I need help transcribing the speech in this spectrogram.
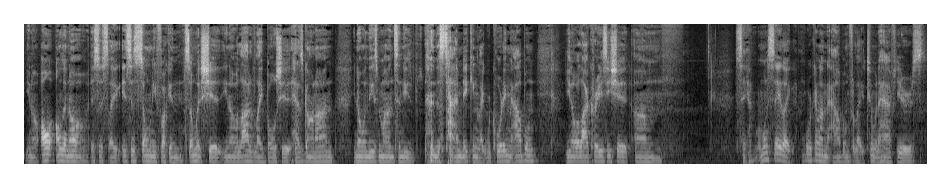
you know, all all in all, it's just like it's just so many fucking so much shit. You know, a lot of like bullshit has gone on. You know, in these months and these in this time making like recording the album, you know, a lot of crazy shit. Um, say I want to say like working on the album for like two and a half years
